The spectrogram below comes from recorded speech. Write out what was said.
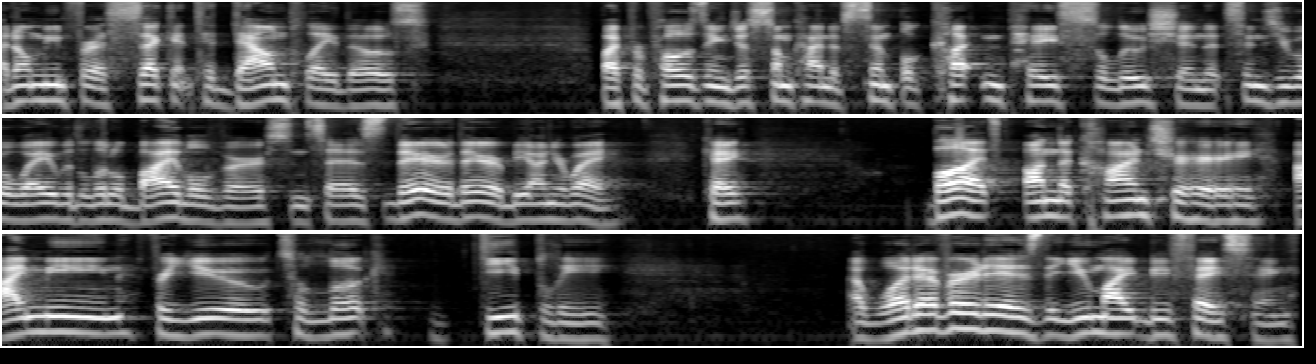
I don't mean for a second to downplay those by proposing just some kind of simple cut and paste solution that sends you away with a little Bible verse and says, There, there, be on your way. Okay? But on the contrary, I mean for you to look deeply at whatever it is that you might be facing.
